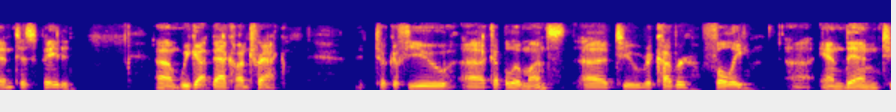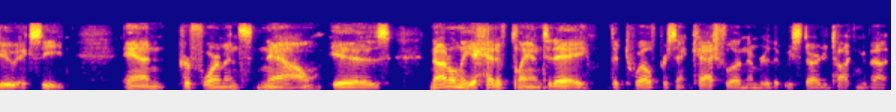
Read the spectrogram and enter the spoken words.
anticipated, um, we got back on track. It took a few, a uh, couple of months uh, to recover fully uh, and then to exceed. And performance now is not only ahead of plan today, the 12% cash flow number that we started talking about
